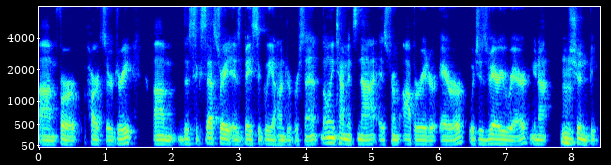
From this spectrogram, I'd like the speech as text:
um, for heart surgery. Um, the success rate is basically 100%. The only time it's not is from operator error, which is very rare. You're not, mm. you shouldn't be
